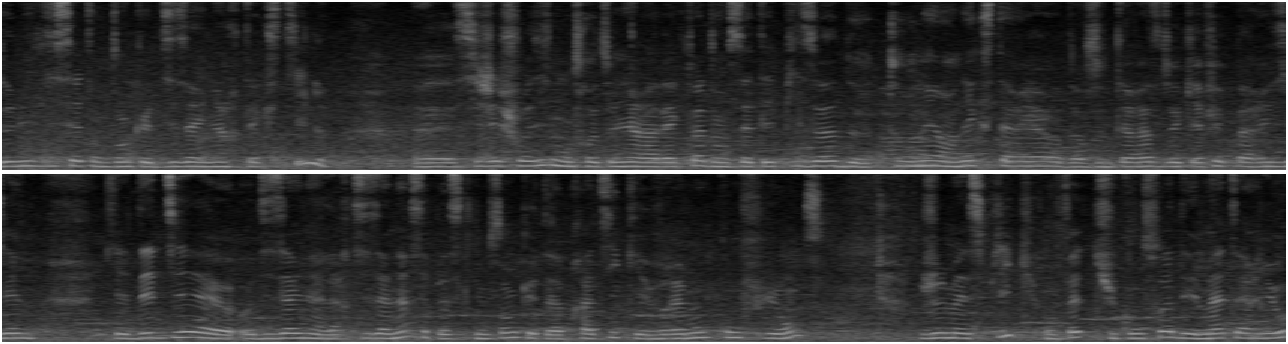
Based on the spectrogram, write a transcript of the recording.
2017 euh, en tant que designer textile. Euh, si j'ai choisi de m'entretenir avec toi dans cet épisode tourné en extérieur dans une terrasse de café parisienne qui est dédiée au design et à l'artisanat, c'est parce qu'il me semble que ta pratique est vraiment confluente. Je m'explique, en fait tu conçois des matériaux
